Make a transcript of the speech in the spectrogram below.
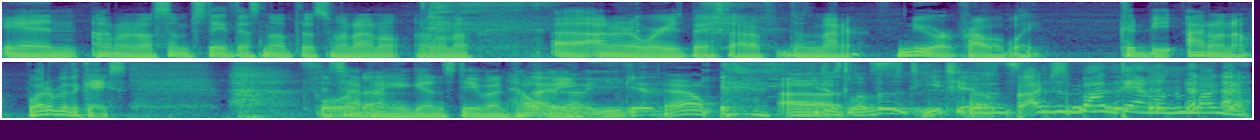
in I don't know some state that's not this one. I don't I don't know. Uh, I don't know where he's based out of. It doesn't matter. New York probably. Could be. I don't know. Whatever the case. It's happening again, Stephen. Help I me. know you get help. you just love those details. I'm just bogged down. I'm bogged down.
